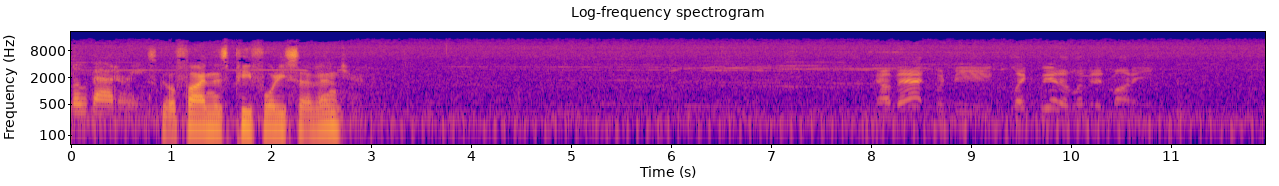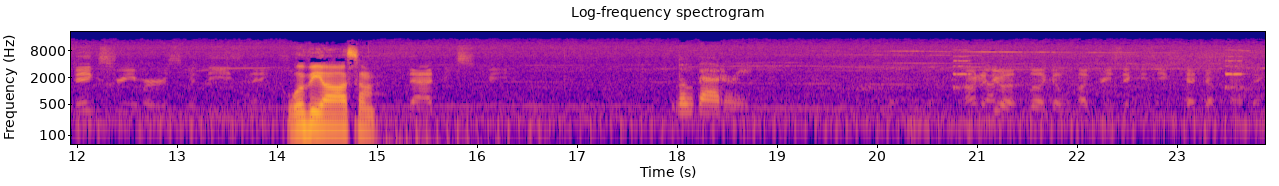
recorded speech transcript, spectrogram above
Low battery. Let's go find this P47. Now that would be like if we had unlimited money, big streamers with these things. Would be awesome. That'd be sweet. Low battery like a, a 360 so you can catch up kind of thing.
